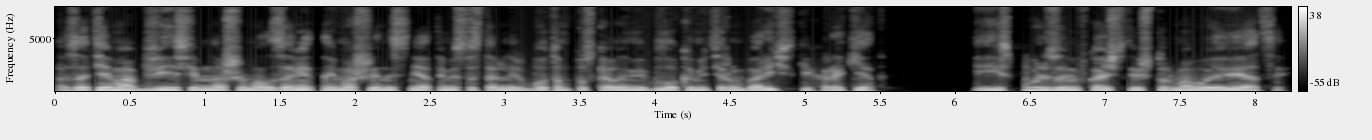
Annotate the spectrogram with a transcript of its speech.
а затем обвесим наши малозаметные машины снятыми с остальных ботом пусковыми блоками термобарических ракет и используем в качестве штурмовой авиации.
